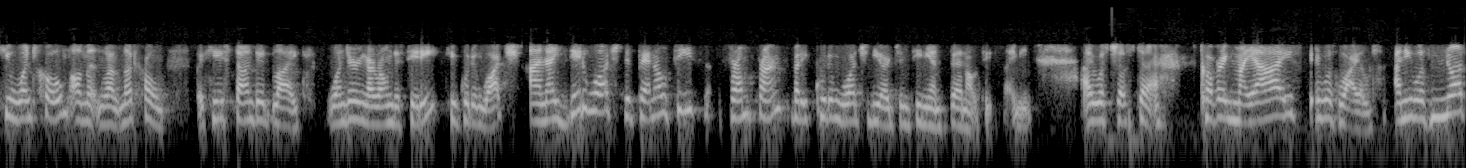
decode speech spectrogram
He went home. Well, not home, but he started like wandering around the city. He couldn't watch. And I did watch the penalties from France, but I couldn't watch the Argentinian penalties. I mean, I was just uh, covering my eyes. It was wild, and it was not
